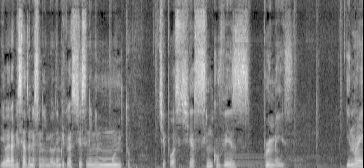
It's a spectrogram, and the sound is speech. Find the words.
Eu era viciado nesse anime. Eu lembro que eu assistia esse anime muito. Tipo, eu assistia cinco vezes por mês. E não é,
